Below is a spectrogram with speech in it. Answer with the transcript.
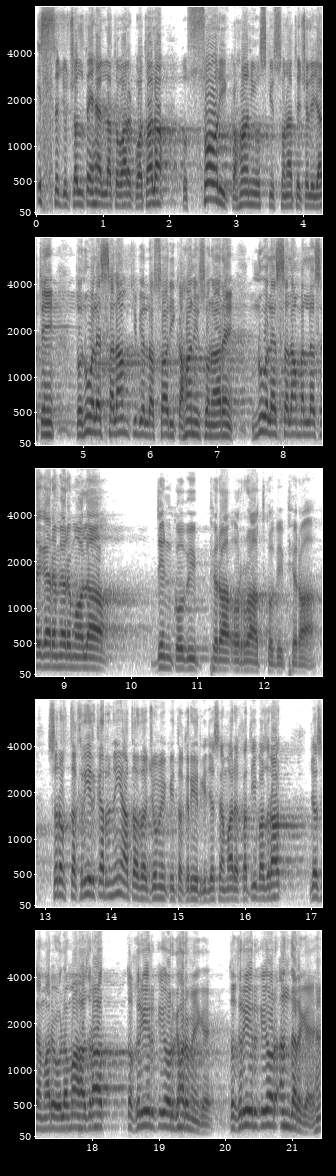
اس سے جو چلتے ہیں اللہ تبارک و تعالی تو ساری کہانی اس کی سناتے چلے جاتے ہیں. تو نوح علیہ السلام کی بھی اللہ ساری کہانی سنا رہے ہیں. نوح علیہ السلام اللہ سے کہہ رہے میرے مولا دن کو بھی پھرا اور رات کو بھی پھرا۔ صرف تقریر کر نہیں آتا تھا جمعے کی تقریر کی، جیسے ہمارے خطیب حضرات، جیسے ہمارے علماء حضرات تقریر کی اور گھر میں گئے، تقریر کی اور اندر گئے ہیں۔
